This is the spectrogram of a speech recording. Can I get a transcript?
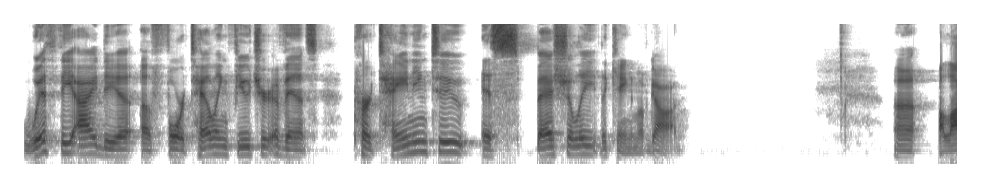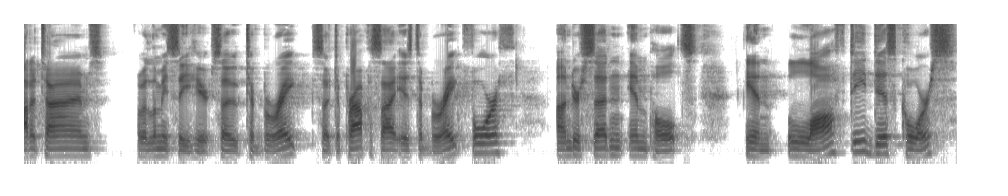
with the idea of foretelling future events pertaining to especially the kingdom of God. Uh, a lot of times, well, let me see here. So to break, so to prophesy is to break forth under sudden impulse in lofty discourse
